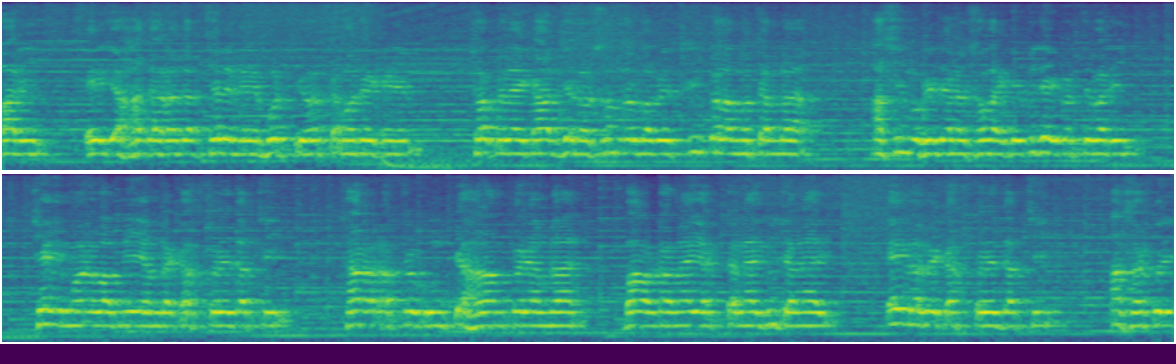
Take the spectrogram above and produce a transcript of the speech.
পারি। এই যে হাজার হাজার ছেলে মেয়ে ভর্তি হচ্ছে আমাদেরকে। সকলে কাজ যেন সুন্দরভাবে শৃঙ্খলা মতো আমরা হাসি মুখে যেন সবাইকে বিদায় করতে পারি। সেই মনোভাব নিয়ে আমরা কাজ করে যাচ্ছি। সারা রাত্র ঘুমকে হারাম করে আমরা বারোটা নাই, একটা নাই, দুইটা নাই, এইভাবে কাজ করে যাচ্ছি। আশা করি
